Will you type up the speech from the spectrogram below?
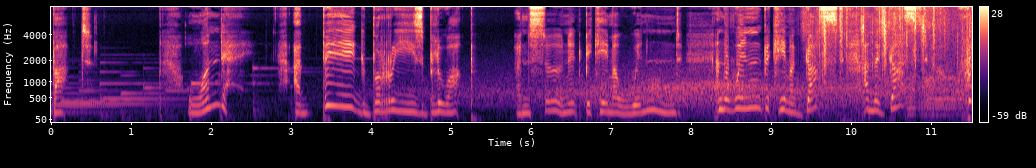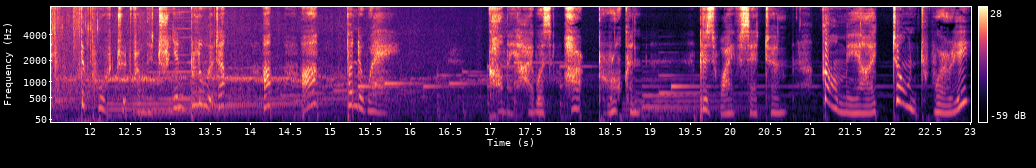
But one day, a big breeze blew up, and soon it became a wind, and the wind became a gust, and the gust the portrait from the tree and blew it up, up, up, and away. Gomei was heartbroken, but his wife said to him, Gomei, don't worry.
